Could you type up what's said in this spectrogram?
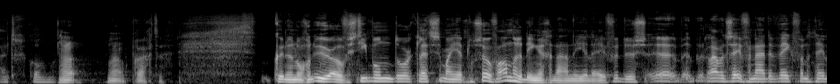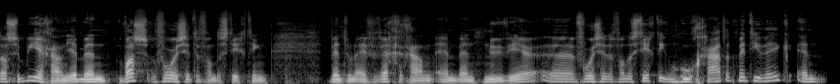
uitgekomen. Ja, nou, prachtig. We kunnen nog een uur over Stimon doorkletsen, maar je hebt nog zoveel andere dingen gedaan in je leven. Dus uh, laten we eens even naar de Week van het Nederlandse Bier gaan. Jij bent, was voorzitter van de stichting, bent toen even weggegaan en bent nu weer uh, voorzitter van de stichting. Hoe gaat het met die week en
